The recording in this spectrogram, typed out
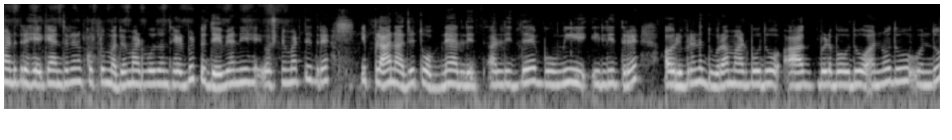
ಮಾಡಿದರೆ ಹೇಗೆ ಅಂಜನ ಕೊಟ್ಟು ಮದುವೆ ಮಾಡ್ಬೋದು ಅಂತ ಹೇಳಿಬಿಟ್ಟು ದೇವ್ಯಾನಿ ಯೋಚನೆ ಮಾಡ್ತಿದ್ರೆ, ಈ ಪ್ಲಾನ್ ಅಜಿತ್ ಒಬ್ಬನೇ ಅಲ್ಲಿ, ಅಲ್ಲಿದ್ದೇ, ಭೂಮಿ ಇಲ್ಲಿದ್ದರೆ ಅವರಿಬ್ಬರನ್ನ ದೂರ ಮಾಡ್ಬೋದು, ಆಗಿಬಿಡ್ಬೋದು ಅನ್ನೋದು ಒಂದು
